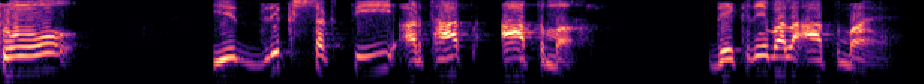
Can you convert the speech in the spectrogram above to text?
तो ये दृक शक्ति अर्थात आत्मा देखने वाला आत्मा है।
